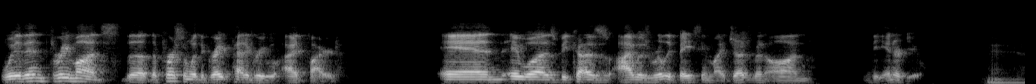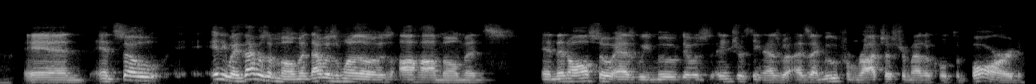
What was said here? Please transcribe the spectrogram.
within three months, the the person with the great pedigree I had fired, and it was because I was really basing my judgment on the interview and and so anyways that was a moment that was one of those aha moments and then also as we moved it was interesting as as i moved from rochester medical to bard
